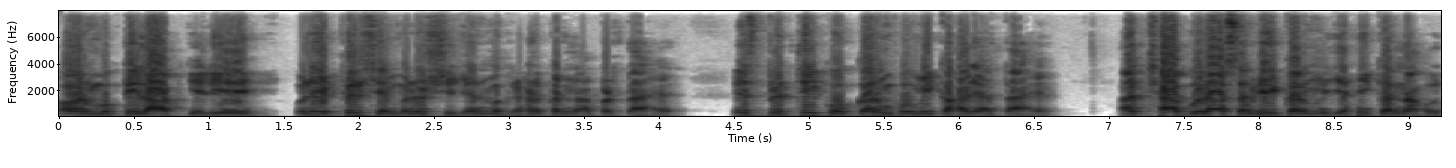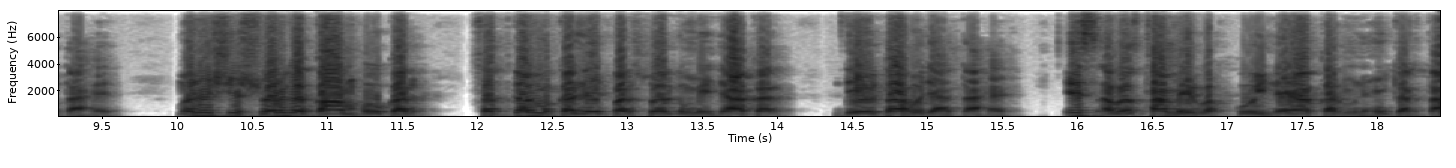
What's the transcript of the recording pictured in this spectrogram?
और मुक्ति लाभ के लिए उन्हें फिर से मनुष्य जन्म ग्रहण करना पड़ता है। इस पृथ्वी को कर्म भूमि कहा जाता है। अच्छा बुरा सभी कर्म यही करना होता है। मनुष्य स्वर्ग काम होकर, सत्कर्म करने पर स्वर्ग में जाकर देवता हो जाता है। इस अवस्था में वह कोई नया कर्म नहीं करता।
